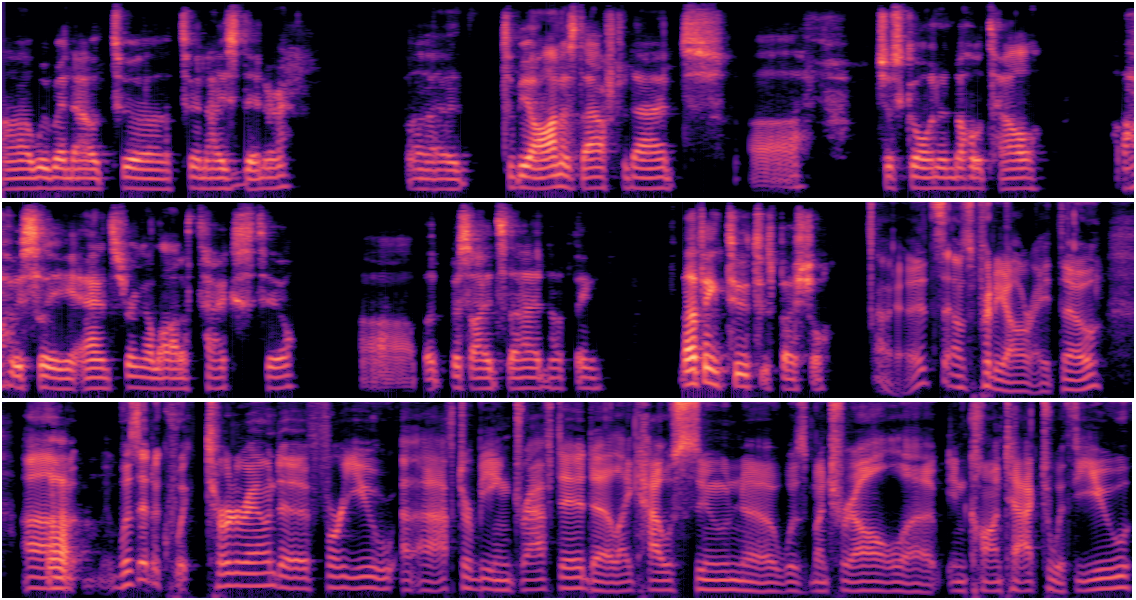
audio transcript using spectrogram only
Uh, we went out to a to a nice dinner. But to be honest, after that, uh, just going in the hotel, obviously answering a lot of texts too. Uh, but besides that, nothing, nothing too too special. Oh, it sounds pretty all right though. Um, uh, was it a quick turnaround uh, for you uh, after being drafted? Uh, like, how soon uh, was Montreal uh, in contact with you,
